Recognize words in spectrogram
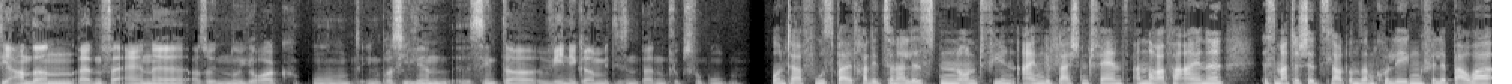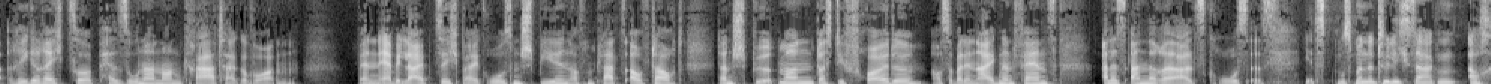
Die anderen beiden Vereine, also in New York und in Brasilien, sind da weniger mit diesen beiden Clubs verbunden. Unter Fußballtraditionalisten und vielen eingefleischten Fans anderer Vereine ist Mateschitz laut unserem Kollegen Philipp Bauer regelrecht zur Persona non grata geworden. Wenn RB Leipzig bei großen Spielen auf dem Platz auftaucht, dann spürt man, dass die Freude, außer bei den eigenen Fans, alles andere als groß ist. Jetzt muss man natürlich sagen, auch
